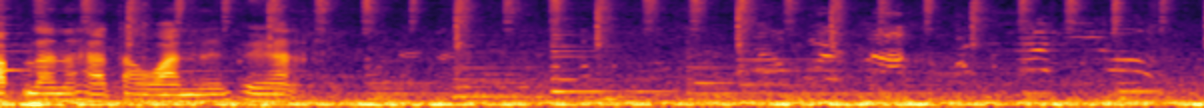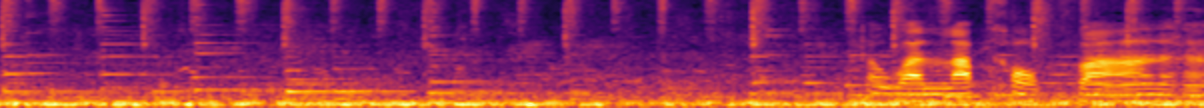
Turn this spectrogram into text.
ับแล้วนะคะตะวันเพื่อนตะวันรับขอบฟ้านะคะ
